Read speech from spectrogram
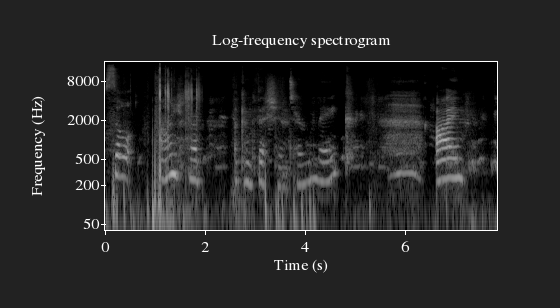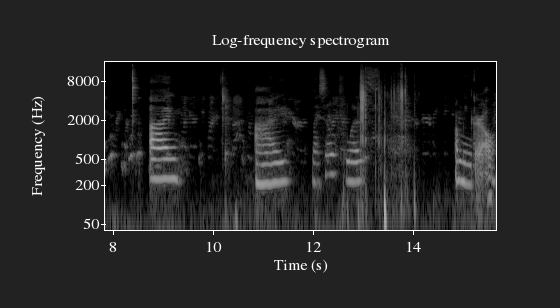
So, I have a confession to make. I, I, I myself was a mean girl.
